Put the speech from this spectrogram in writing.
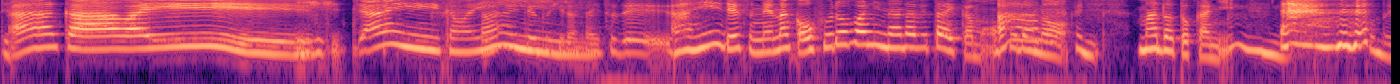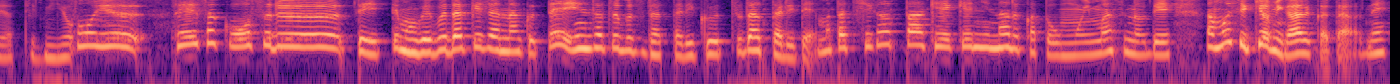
です。あーかわいい。ちっちゃい、かわいい。はい、手のひらサイズです。あ、いいですね。なんかお風呂場に並べたいかも。お風呂あーの確かに。窓とかに。うん、今度やってみよう。そういう制作をするって言ってもウェブだけじゃなくて印刷物だったりグッズだったりでまた違った経験になるかと思いますので、まあ、もし興味がある方はね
